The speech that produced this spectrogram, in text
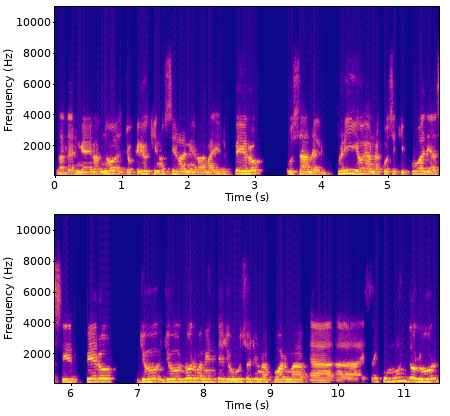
La del melhor, no, eu creio que não será a melhor maneira, pero usar el frío é uma coisa que pode fazer, pero eu, eu normalmente eu uso de uma forma, uh, uh, está com muito dolor,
